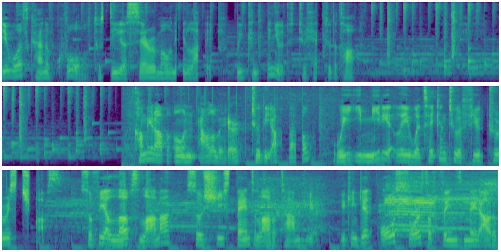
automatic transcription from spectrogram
It was kind of cool to see a ceremony live. We continued to head to the top. Coming up on an elevator to the up level, we immediately were taken to a few tourist shops. Sophia loves llama, so she spent a lot of time here. You can get all sorts of things made out of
